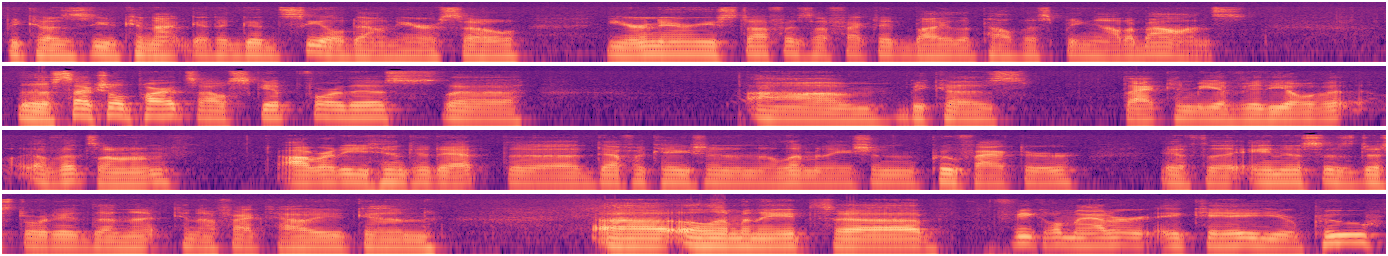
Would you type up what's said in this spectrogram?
because you cannot get a good seal down here. So urinary stuff is affected by the pelvis being out of balance. The sexual parts I'll skip for this the, um, because that can be a video of, it, of its own. Already hinted at the defecation, elimination, poo factor. If the anus is distorted, then that can affect how you can uh, eliminate uh, fecal matter, aka your poo.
